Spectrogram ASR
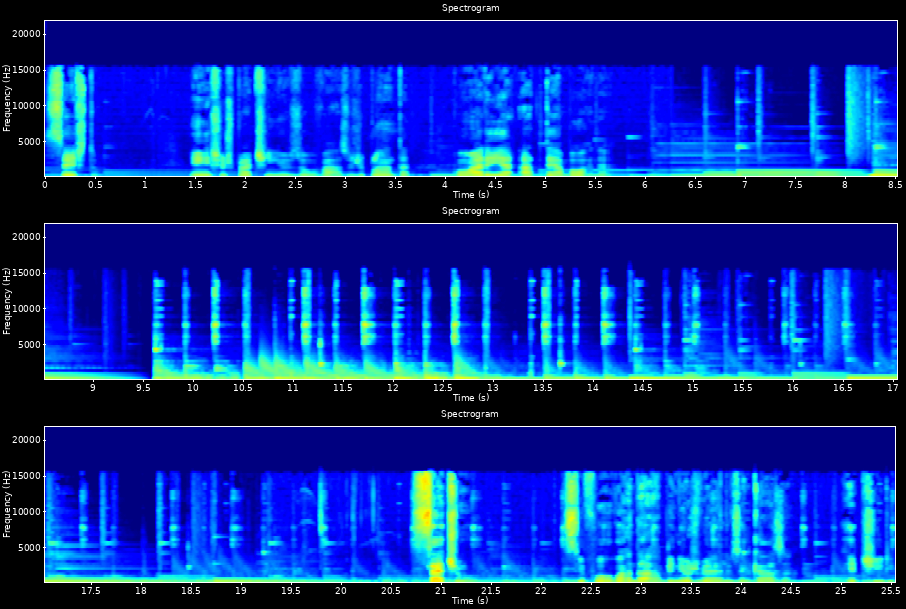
Sexto, enche os pratinhos ou vasos de planta com areia até a borda. Sétimo, se for guardar pneus velhos em casa, retire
